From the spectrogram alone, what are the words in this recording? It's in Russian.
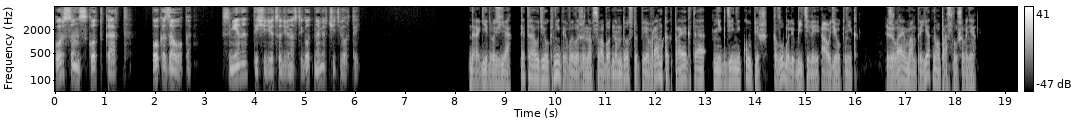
Орсон Скотт Карт. «Око за око». Смена, 1990 год, номер 4. Дорогие друзья, эта аудиокнига выложена в свободном доступе в рамках проекта «Нигде не купишь» Клуба любителей аудиокниг. Желаем вам приятного прослушивания.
